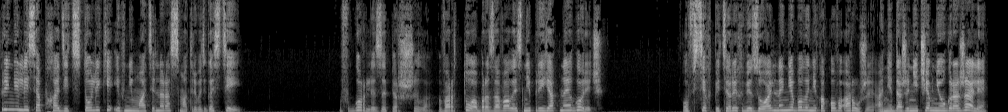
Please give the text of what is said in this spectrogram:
принялись обходить столики и внимательно рассматривать гостей. В горле запершило, во рту образовалась неприятная горечь. У всех пятерых визуально не было никакого оружия, они даже ничем не угрожали.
